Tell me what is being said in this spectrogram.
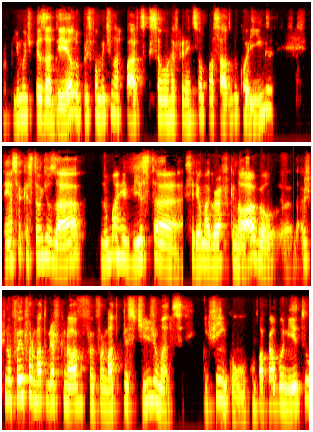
pro clima de pesadelo, principalmente nas partes que são referentes ao passado do Coringa. Tem essa questão de usar numa revista, seria uma graphic novel, acho que não foi em formato graphic novel, foi em formato prestígio, mas enfim, com, com papel bonito,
